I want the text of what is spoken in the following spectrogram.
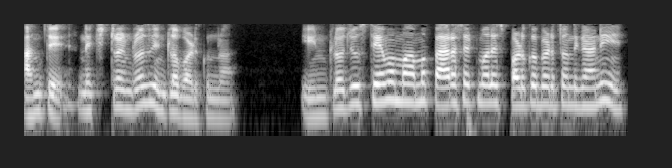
అంతే నెక్స్ట్ రెండు రోజులు ఇంట్లో పడుకున్నా. ఇంట్లో చూస్తేమో మా అమ్మ పారాసెటమాల్ వేసి పడుకోబెడుతుంది కానీ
